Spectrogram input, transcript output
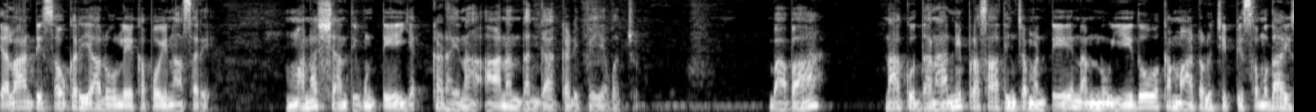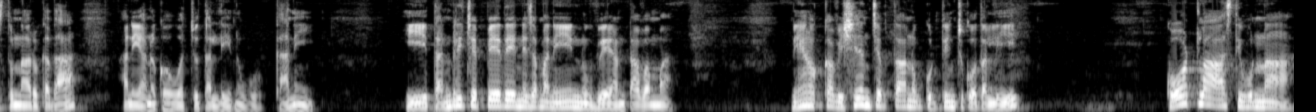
ఎలాంటి సౌకర్యాలు లేకపోయినా సరే మనశ్శాంతి ఉంటే ఎక్కడైనా ఆనందంగా గడిపేయవచ్చు. బాబా నాకు ధనాన్ని ప్రసాదించమంటే నన్ను ఏదో ఒక మాటలు చెప్పి సముదాయిస్తున్నారు కదా అని అనుకోవచ్చు తల్లి నువ్వు. కానీ ఈ తండ్రి చెప్పేదే నిజమని నువ్వే అంటావమ్మా. నేనొక్క విషయం చెప్తాను గుర్తించుకో తల్లి. కోట్ల ఆస్తి ఉన్నా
